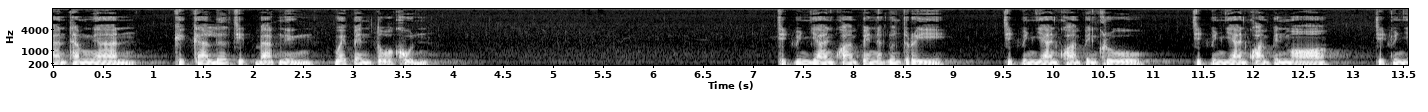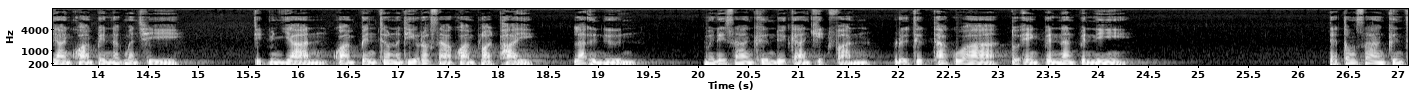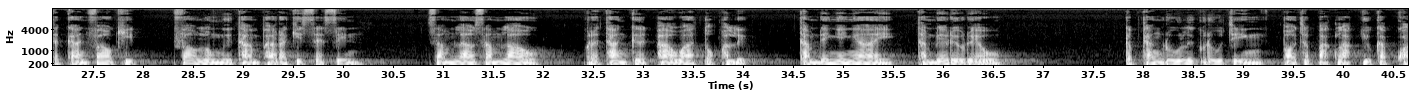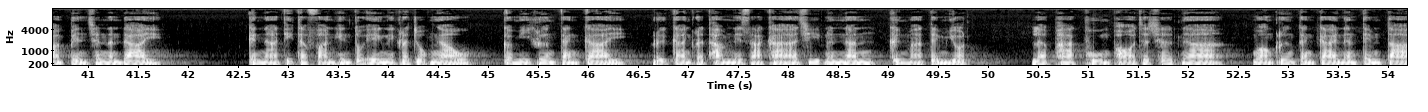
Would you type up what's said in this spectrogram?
การทำงานคือการเลือกจิตแบบหนึ่งไว้เป็นตัวคุณ จิตวิญญาณความเป็นนักดนตรี จิตวิญญาณความเป็นครู จิตวิญญาณความเป็นหมอ จิตวิญญาณความเป็นนักบัญชี จิตวิญญาณความเป็นเจ้าหน้าที่รักษาความปลอดภัยและอื่นๆ ไม่ได้สร้างขึ้นด้วยการคิดฝัน หรือทึกทักว่าตัวเองเป็นนั่นเป็นนี่ แต่ต้องสร้างขึ้นจากการเฝ้าคิด เฝ้าลงมือทำภารกิจเสร็จสิ้น ซ้ำแล้วซ้ำเล่า กระทั่งเกิดภาวะตกผลึกทำได้ง่าย ๆทำได้เร็วๆ กับทั้งรู้ลึกรู้จริง พอจะปักหลักอยู่กับความเป็นเช่นนั้นได้ ขณะที่ถ้าฝันเห็นตัวเองในกระจกเงา ก็มีเครื่องแต่งกาย หรือการกระทำในสาขาอาชีพนั้นๆ ขึ้นมาเต็มยศ และภาคภูมิพอจะเชิดหน้า มองเครื่องแต่งกายนั้นเต็มตา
